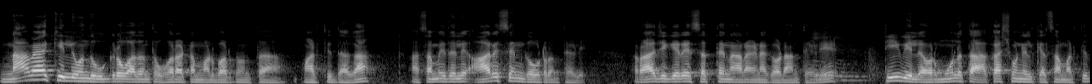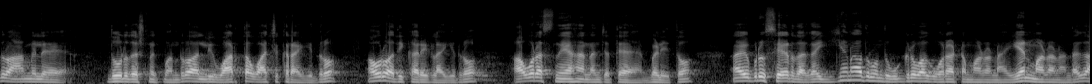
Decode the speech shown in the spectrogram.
ನಾವ್ಯಾಕೆ ಇಲ್ಲಿ ಒಂದು ಉಗ್ರವಾದಂಥ ಹೋರಾಟ ಮಾಡಬಾರ್ದು ಅಂತ ಮಾಡ್ತಿದ್ದಾಗ ಆ ಸಮಯದಲ್ಲಿ ಆರ್ ಎಸ್ ಎನ್ ಗೌಡ್ರು ಅಂತೇಳಿ, ರಾಜಗೆರೆ ಸತ್ಯನಾರಾಯಣ ಗೌಡ ಅಂತೇಳಿ ಟಿ ವಿಯಲ್ಲಿ ಅವ್ರು ಮೂಲತಃ ಆಕಾಶವಾಣಿಯಲ್ಲಿ ಕೆಲಸ ಮಾಡ್ತಿದ್ರು. ಆಮೇಲೆ ದೂರದರ್ಶನಕ್ಕೆ ಬಂದರು. ಅಲ್ಲಿ ವಾರ್ತಾ ವಾಚಕರಾಗಿದ್ದರು ಅವರು ಅಧಿಕಾರಿಗಳಾಗಿದ್ದರು ಅವರ ಸ್ನೇಹ ನನ್ನ ಜೊತೆ ಬೆಳೀತು. ನಾವಿಬ್ಬರು ಸೇರಿದಾಗ ಏನಾದರೂ ಒಂದು ಉಗ್ರವಾಗಿ ಹೋರಾಟ ಮಾಡೋಣ ಏನು ಮಾಡೋಣ ಅಂದಾಗ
